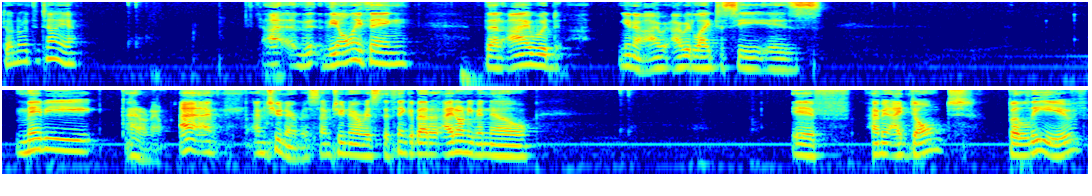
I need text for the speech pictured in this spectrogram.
Don't know what to tell you. I, the, the only thing that I would, you know, I, I would like to see is maybe I don't know. I, I'm I'm too nervous. I'm too nervous to think about it. I don't even know if I mean I don't believe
